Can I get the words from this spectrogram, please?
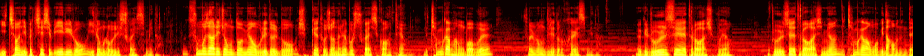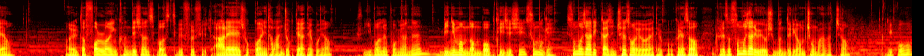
2271위로 이름을 올릴 수가 있습니다. 20자리 정도면 우리들도 쉽게 도전을 해볼 수가 있을 것 같아요. 참가 방법을 설명드리도록 하겠습니다. 여기 룰스에 들어가시고요. 룰스에 들어가시면 참가 방법이 나오는데요. All the following conditions must be fulfilled. 아래 조건이 다 만족돼야 되고요. 2번을 보면은 미니멈 넘버 오브 디짓이 20개, 20자리까지는 최소 외워야 되고 그래서 그래서 20자리 외우신 분들이 엄청 많았죠. 그리고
